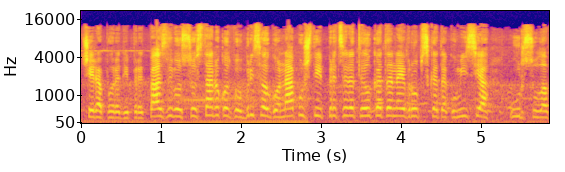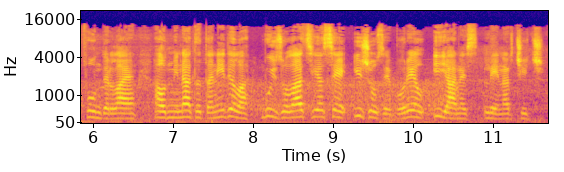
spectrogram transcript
Вчера поради предпазливост состанокот во Брисел го напушти председателката на Европската комисија Урсула фон дер Лајен, а од минатата недела во изолација се и Жозе Борел и Јанес Ленарчич.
